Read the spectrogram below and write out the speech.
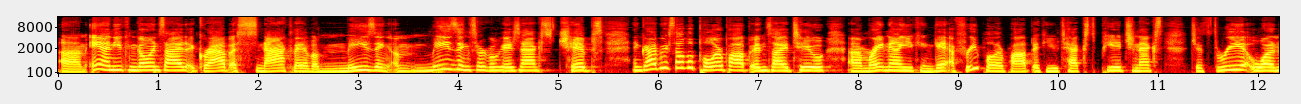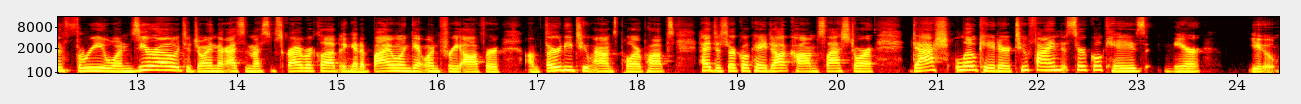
Um, and you can go inside, grab a snack. They have amazing, amazing Circle K snacks, chips, and grab yourself a Polar Pop inside too. Um, right now, you can get a free Polar Pop if you text PHNX to 31310 to join their SMS subscriber club and get a buy one, get one free offer on 32 ounce Polar Pops. Head to circlek.com slash store dash locator to find Circle K's near you.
